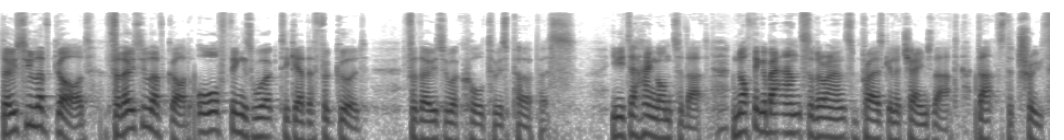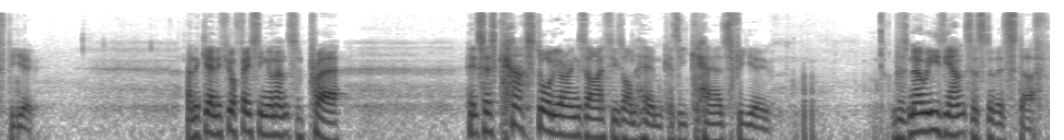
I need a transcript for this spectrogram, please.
Those who love God, for those who love God, all things work together for good for those who are called to his purpose. You need to hang on to that. Nothing about answered or unanswered prayer is going to change that. That's the truth for you. And again, if you're facing an answered prayer, it says, Cast all your anxieties on him because he cares for you. There's no easy answers to this stuff,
